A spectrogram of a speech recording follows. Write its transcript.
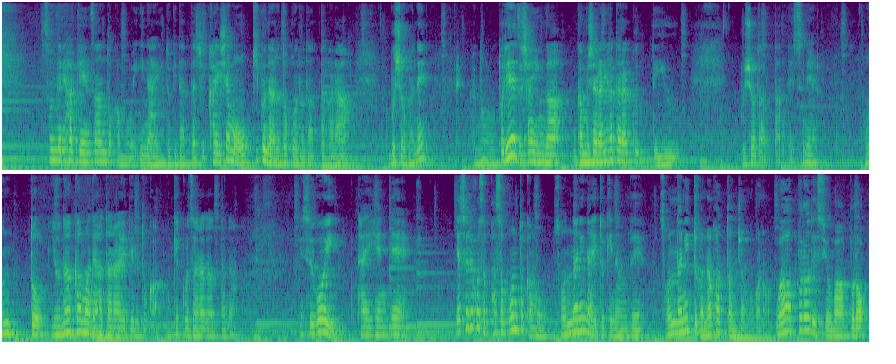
そんなに派遣さんとかもいない時だったし会社も大きくなるところだったから部署がねあのとりあえず社員ががむしゃらに働くっていう部署だったんですね。本当夜中まで働いてるとかもう結構ザラだったな。すごい大変でいやそれこそパソコンとかもそんなにない時なのでそんなにとかなかったんちゃうのかな。ワープロですよワープロ。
